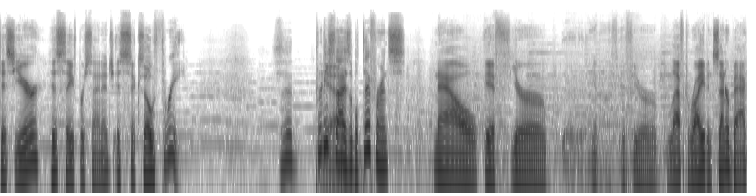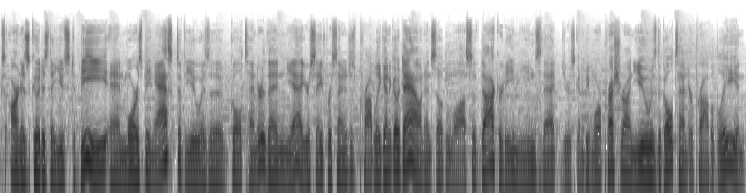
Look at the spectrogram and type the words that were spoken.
This year, his save percentage is 603. It's a pretty Yeah. sizable difference. Now, if your, uh, you know, if, if your left, right, and center backs aren't as good as they used to be, and more is being asked of you as a goaltender, then yeah, your save percentage is probably going to go down. And so the loss of Doherty means that there's going to be more pressure on you as the goaltender, probably, and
